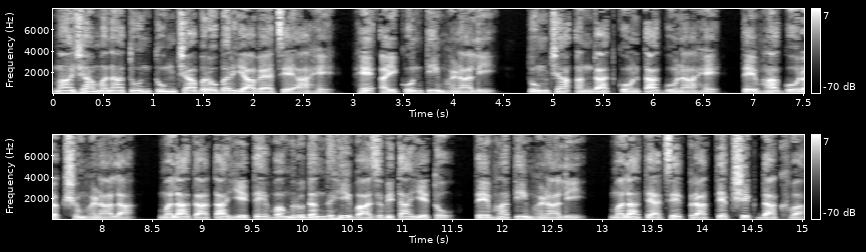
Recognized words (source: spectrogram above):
माझ्या मनातून तुमच्याबरोबर याव्याचे आहे. हे ऐकून ती म्हणाली तुमच्या अंगात कोणता गुण आहे? तेव्हा गोरक्ष म्हणाला मला गाता येते व मृदंगही वाजविता येतो. तेव्हा ती म्हणाली मला त्याचे प्रात्यक्षिक दाखवा.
